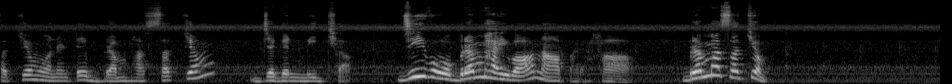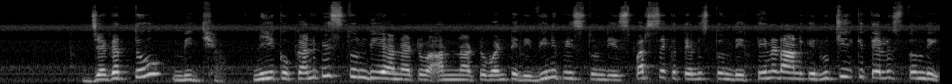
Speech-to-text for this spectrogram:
సత్యము అనంటే బ్రహ్మ సత్యం జగన్మిథ్య. జీవో బ్రహ్మైవ నాపరహ బ్రహ్మ సత్యం. జగత్తు మిథ్య. నీకు కనిపిస్తుంది అన్నటు అన్నటువంటిది వినిపిస్తుంది స్పర్శకు తెలుస్తుంది తినడానికి రుచికి తెలుస్తుంది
